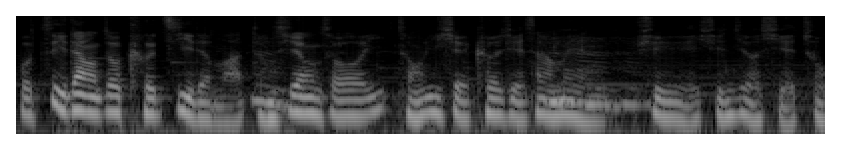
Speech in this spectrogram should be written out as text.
我自己当然做科技的嘛，总希望说从医学科学上面去寻求协助，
